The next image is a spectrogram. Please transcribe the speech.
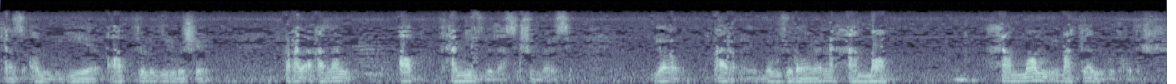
که از آلودگی آب جلوگیری بشه. فقط اقلا آب تمیز به دستشون برسه. یا به وجود آوردن حمام. حمام این مطلبی بود خودش.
